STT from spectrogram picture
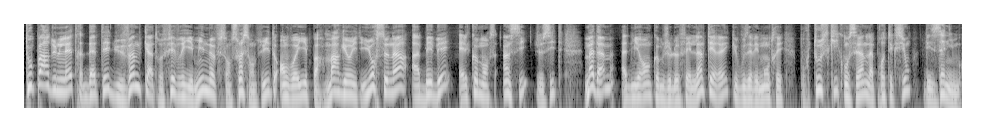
Tout part d'une lettre datée du 24 février 1968, envoyée par Marguerite Yourcenar à Bébé. Elle commence ainsi, je cite, Madame, admirant comme je le fais l'intérêt que vous avez montré pour tout ce qui concerne la protection des animaux.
